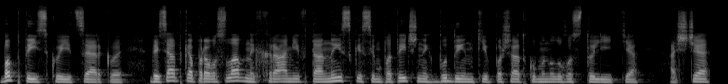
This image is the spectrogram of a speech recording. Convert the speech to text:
Баптистської церкви, десятка православних храмів та низки симпатичних будинків початку минулого століття, а ще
